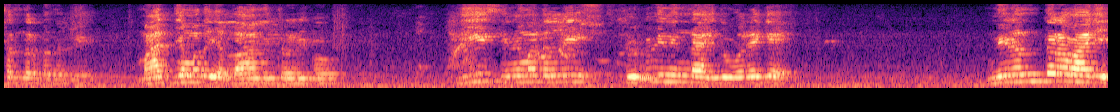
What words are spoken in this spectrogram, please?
ಸಂದರ್ಭದಲ್ಲಿ ಮಾಧ್ಯಮದ ಎಲ್ಲಾ ಮಿತ್ರರಿಗೂ, ಈ ಸಿನಿಮಾದಲ್ಲಿ ಶುರುವಿನಿಂದ ಇದುವರೆಗೆ ನಿರಂತರವಾಗಿ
